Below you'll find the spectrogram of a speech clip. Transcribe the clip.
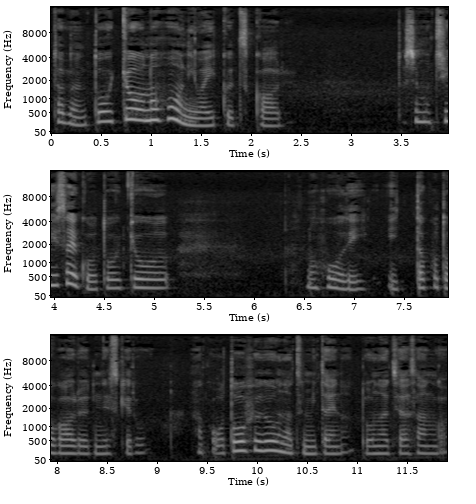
多分東京の方にはいくつかある。私も小さい頃東京の方で行ったことがあるんですけどなんかお豆腐ドーナツみたいなドーナツ屋さんが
